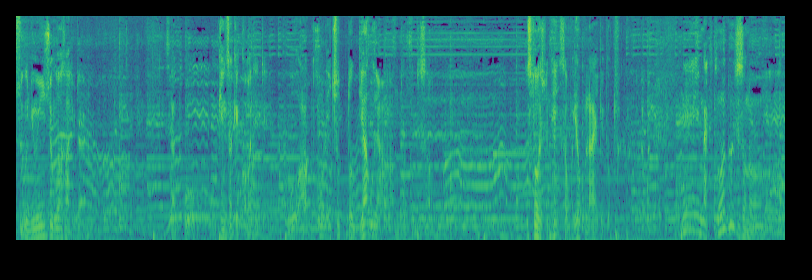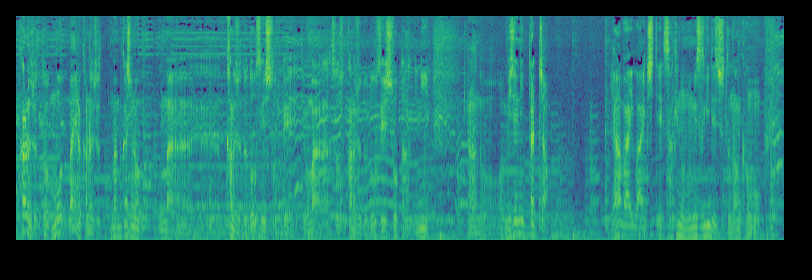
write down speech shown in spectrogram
すぐ入院してくださいみたいな。なんかこう検査結果が出て。うわこれちょっとギャグやんと思ってさ。そうじゃねそうもよくないけど。ねえまあその当時その彼女とも前の彼女まあ昔のまあ彼女と同棲しとってっていうかまあそうそう彼女と同棲しとった時にあの店に行ったっちゃん。やばいわいっちって酒の飲みすぎでちょっとなんかもう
